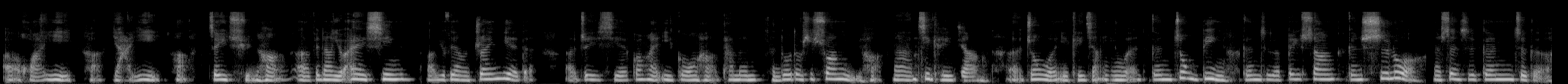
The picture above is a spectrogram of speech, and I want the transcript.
呃华裔哈、亚裔哈这一群哈呃非常有爱心啊又非常专业的呃这一些关怀义工哈，他们很多都是双语哈，那既可以讲呃中文，也可以讲英文，跟重病、跟这个悲伤、跟失落，那甚至跟这个。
